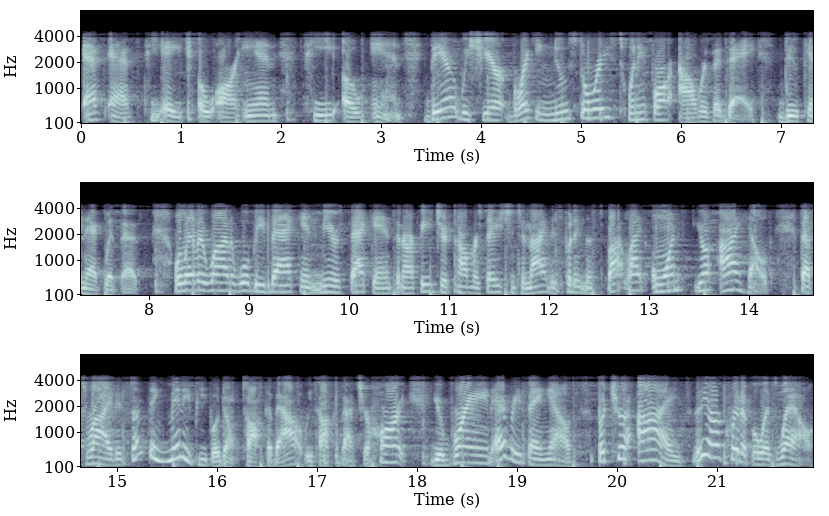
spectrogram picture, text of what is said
S-S-T-H-O-R-N-T-O-N. There we share breaking news stories 24 hours a day. Do connect with us. Well, everyone, we'll be back in mere seconds, and our featured conversation tonight is putting the spotlight on your eye health. That's right, it's something many people don't talk about. We talk about your heart, your brain, everything else, but your eyes, they are critical as well.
